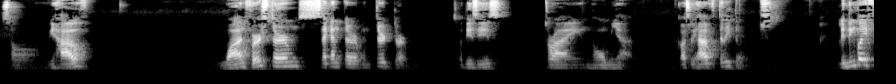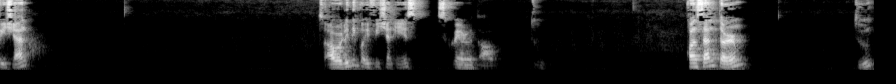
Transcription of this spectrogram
So we have one first term, second term, and third term. So this is trinomial because we have three terms. Leading coefficient. So our leading coefficient is square root of 2. Constant term 2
